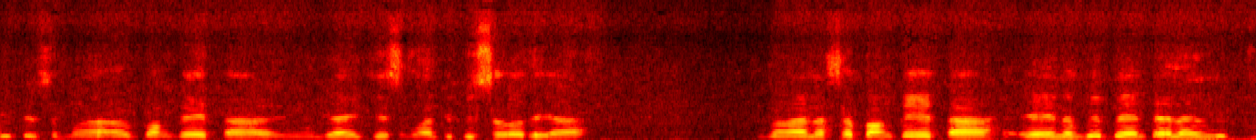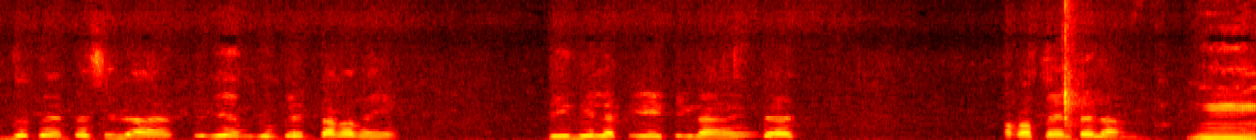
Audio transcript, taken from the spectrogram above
dito sa mga bangketa, yung guys dyan sa mga divisoria, yung mga nasa bangketa, eh nagbebenta lang, nagbebenta sila. Sige, nagbebenta kami. Di nila tinitingnan ang edad. Makabenta lang. mm.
